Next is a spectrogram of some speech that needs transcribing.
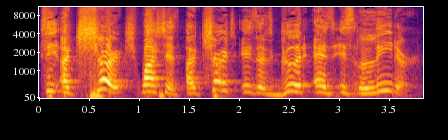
See, a church, watch this, a church is as good as its leader.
